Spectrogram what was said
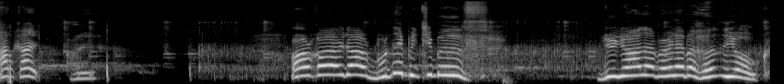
Arkadaşlar. Arkadaşlar bu ne biçim hız? Dünyada böyle bir hız yok.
